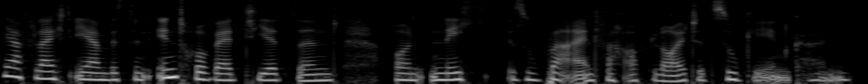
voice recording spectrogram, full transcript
ja vielleicht eher ein bisschen introvertiert sind und nicht super einfach auf Leute zugehen können.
